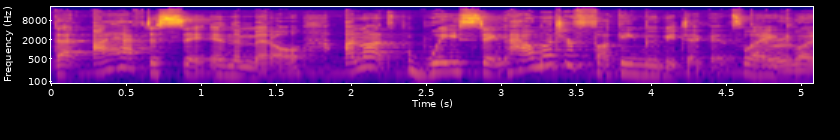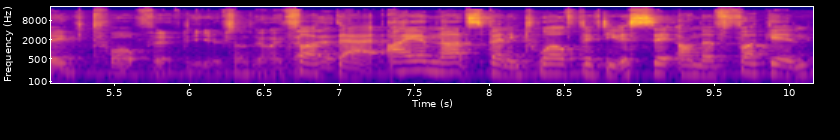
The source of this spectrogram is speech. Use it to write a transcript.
that I have to sit in the middle. I'm not wasting. How much are fucking movie tickets? Like They were like twelve fifty or something like that. Fuck that. I am not spending twelve fifty to sit on the fucking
